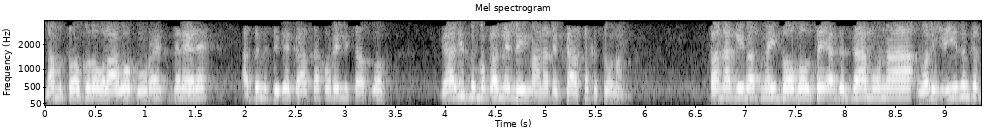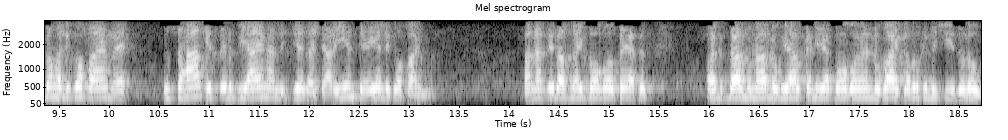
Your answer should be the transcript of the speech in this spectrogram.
lama tookado walaago kure dareere hadina dige kaasa korelitaasgo gaadidu magabna laymana dhibkaasa kasuna fanakibat may boogowtay agdaamuna wali ciidanka dhong aligofaam e usahaan isirbiyaayan lijeed ashcariyinta eya ligofaam fanakibat may boogowtay agdaamuna lugyaalkan iya boogoyen lugaay gabalka nishiidalow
